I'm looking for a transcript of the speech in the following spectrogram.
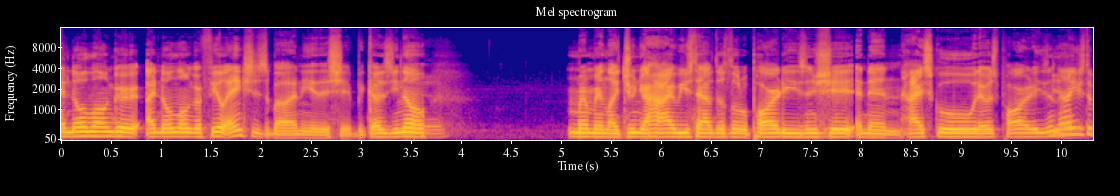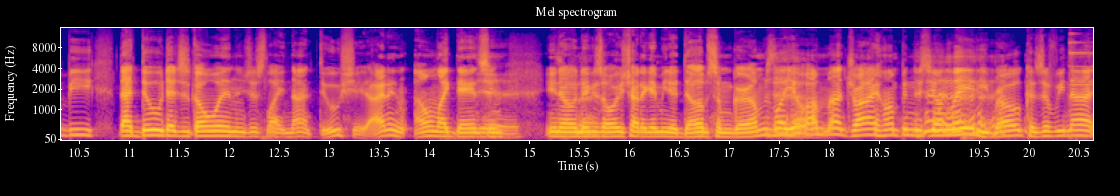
I no longer. I no longer feel anxious about any of this shit because you know. Yeah. Remember in like junior high, we used to have those little parties and shit, and then high school there was parties, and I used to be that dude that just go in and just like not do shit. I didn't. I don't like dancing. Yeah. You know, niggas always try to get me to dub some girl. I'm just like, yo, I'm not dry humping this young lady, bro. Because if we not,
